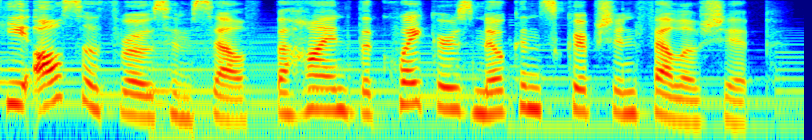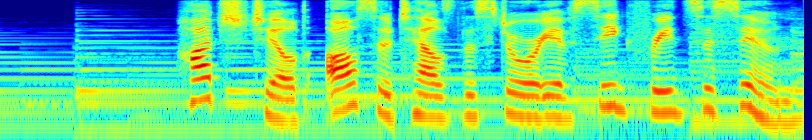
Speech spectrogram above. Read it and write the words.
He also throws himself behind the Quakers' No Conscription Fellowship. Hochschild also tells the story of Siegfried Sassoon,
